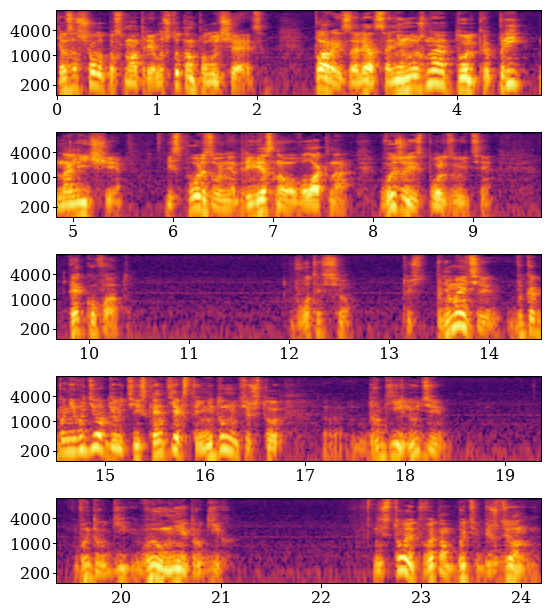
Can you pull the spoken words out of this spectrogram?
Я зашел и посмотрел, и что там получается? Пароизоляция не нужна только при наличии использования древесного волокна. Вы же используете эковату. Вот и все. То есть, понимаете, вы как бы не выдергиваете из контекста и не думаете, что э, другие люди, вы, другие, вы умнее других. Не стоит в этом быть убежденным.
